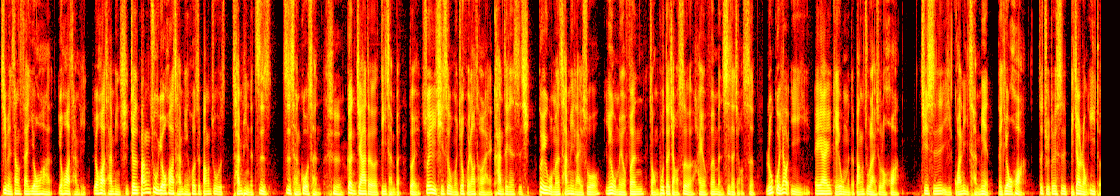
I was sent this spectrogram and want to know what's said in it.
基本上是在优化优化产品，优化产品其就是帮助优化产品，或者帮助产品的制制成过程是更加的低成本。对，所以其实我们就回到头来看这件事情。对于我们的产品来说，因为我们有分总部的角色，还有分门市的角色。如果要以 AI 给我们的帮助来说的话，其实以管理层面的优化。这绝对是比较容易的，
